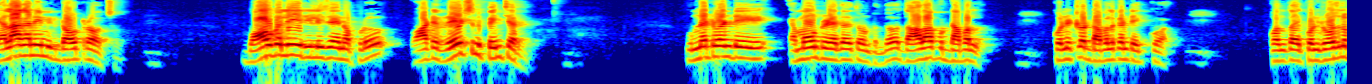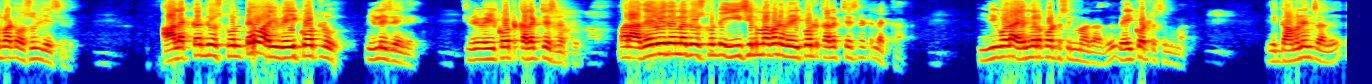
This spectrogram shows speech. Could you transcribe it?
ఎలాగని మీకు డౌట్ రావచ్చు. బాహుబలి రిలీజ్ అయినప్పుడు వాటి రేట్స్ని పెంచారు. ఉన్నటువంటి అమౌంట్ ఏదైతే ఉంటుందో దాదాపు డబల్ కొన్నిట్లో డబల్ కంటే ఎక్కువ. కొంత కొన్ని రోజుల పాటు వసూలు చేశారు. ఆ లెక్కను చూసుకుంటే అవి వెయ్యి కోట్లు రిలీజ్ అయినాయి. వెయ్యి కోట్లు కలెక్ట్ చేసినట్టు. మరి అదే విధంగా చూసుకుంటే ఈ సినిమా కూడా వెయ్యి కోట్లు కలెక్ట్ చేసినట్టు లెక్క. ఇది కూడా ఐదు వందల కోట్ల సినిమా కాదు వెయ్యి కోట్ల సినిమా. ఇది గమనించాలి.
